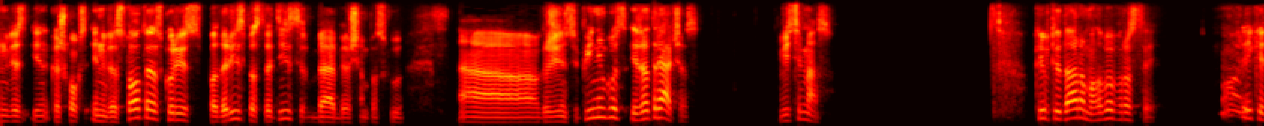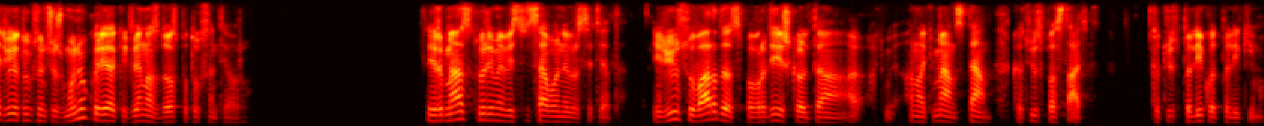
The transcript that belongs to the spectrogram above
invest, in, kažkoks investuotojas, kuris padarys, pastatys ir be abejo šiam paskui uh, gražinsiu pinigus. Ir yra trečias. Visi mes. Kaip tai daroma? Labai prastai. Nu, reikia 2000 žmonių, kurie kiekvienas duos po 1000 eurų. Ir mes turime visi savo universitetą. Ir jūsų vardas, pavardė iškalta ant akmens ten, kad jūs pastatėt, kad jūs palikot palikimą.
